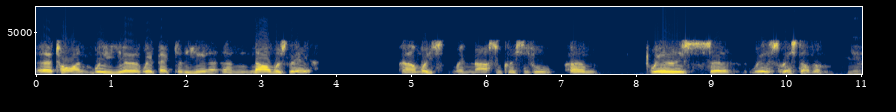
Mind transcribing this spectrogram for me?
uh, time, we uh, went back to the unit and no one was there. Um, we went and asked some questions. Well, um, where is uh, where's the rest of them? Yeah.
